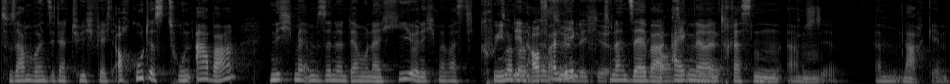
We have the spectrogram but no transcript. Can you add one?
Zusammen wollen sie natürlich vielleicht auch Gutes tun, aber nicht mehr im Sinne der Monarchie und nicht mehr, was die Queen Sondern denen auferlegt, sondern selber eigene. Interessen ähm, Verstehe. Ähm, nachgehen.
